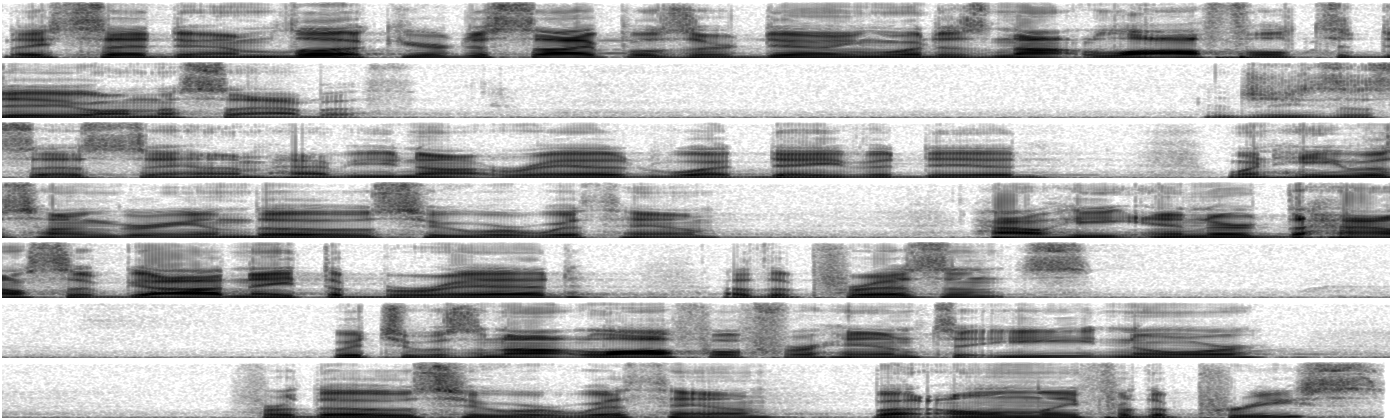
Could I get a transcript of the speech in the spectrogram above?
they said to him, Look, your disciples are doing what is not lawful to do on the Sabbath. Jesus says to him, Have you not read what David did when he was hungry and those who were with him? How he entered the house of God and ate the bread of the presence? which it was not lawful for him to eat, nor for those who were with him, but only for the priests?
